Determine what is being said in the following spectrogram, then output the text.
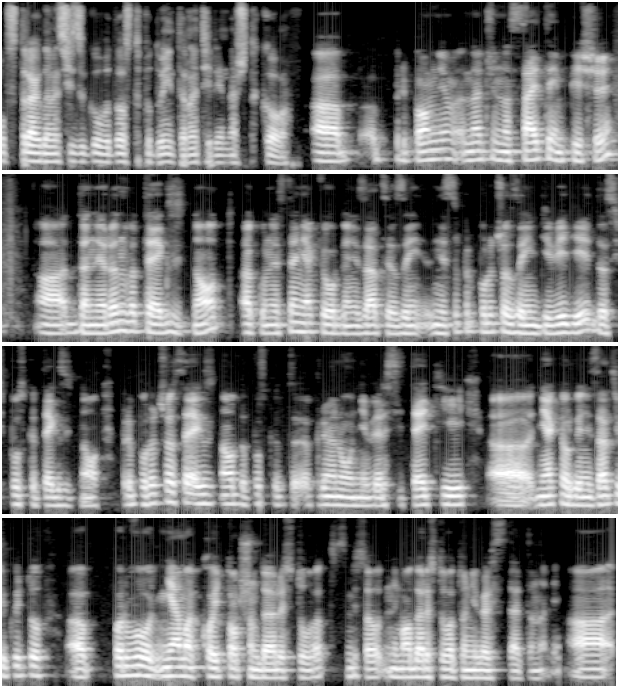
от страх да не си загубя достъпа до интернет или нещо такова. А, припомням, значи на сайта им пише, да не рънвате exit node, ако не сте някаква организация, за, не се препоръчва за индивиди да си пускат exit node. Препоръчва се exit node да пускат, примерно, университети, някакви организации, които първо няма кой точно да арестуват, в смисъл не могат да арестуват университета, нали? А,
